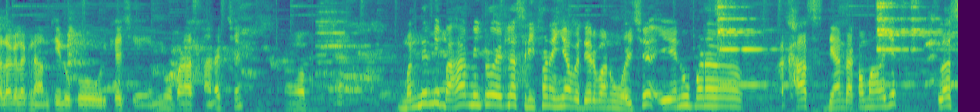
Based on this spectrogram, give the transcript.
અલગ અલગ નામથી લોકો ઓળખે છે, એમનું પણ આ સ્થાનક છે. મંદિરની બહાર નીકળો એટલે શ્રીફળ અહીંયા વધેરવાનું હોય છે. એનું પણ ખાસ ધ્યાન રાખવામાં આવે છે. પ્લસ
